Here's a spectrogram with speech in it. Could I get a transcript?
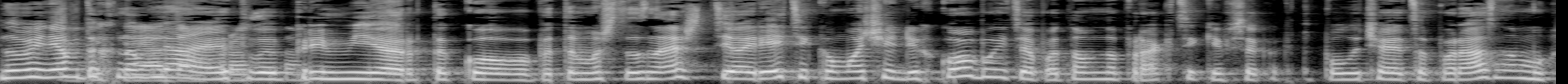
Ну, меня вдохновляет твой пример такого, потому что, знаешь, теоретикам очень легко быть, а потом на практике все как-то получается по-разному.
